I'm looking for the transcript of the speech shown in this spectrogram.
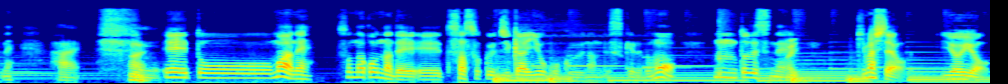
んでね。はい。はい。えっ、ー、と、まあね、そんなこんなで、えー、早速次回予告なんですけれども、うんとですね、はい、来ましたよ。いよいよ、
